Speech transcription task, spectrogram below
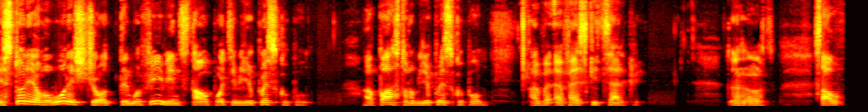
Історія говорить, що Тимофій він став потім єпископом, а пастором єпископом в Ефеській церкві. Е, е, став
